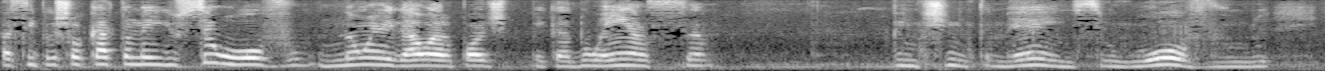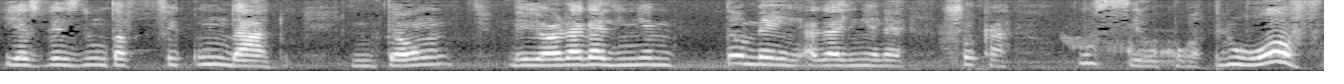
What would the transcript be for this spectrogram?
assim, para chocar também o seu ovo não é legal, ela pode pegar doença, pintinho também, seu ovo, e às vezes não tá fecundado. Então, melhor a galinha também, a galinha, né, chocar o seu próprio ovo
